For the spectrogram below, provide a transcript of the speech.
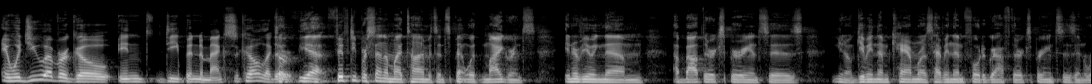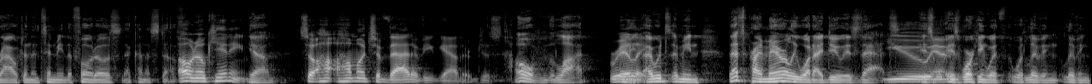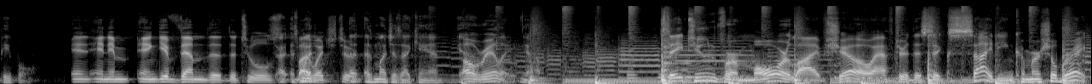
And would you ever go in deep into Mexico? Like, So yeah, fifty percent of my time has been spent with migrants, interviewing them about their experiences. You know, giving them cameras, having them photograph their experiences en route, and then send me the photos, that kind of stuff. oh, no kidding. Yeah. So how, how much of that have you gathered? Just Oh, a lot. Really? I, mean, I would. I mean, that's primarily what I do. Is that You is, am- is working with with living living people and and and give them the the tools as by much, which to. as much as I can. Yeah. oh, really? Yeah. Stay tuned for more live show after this exciting commercial break.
